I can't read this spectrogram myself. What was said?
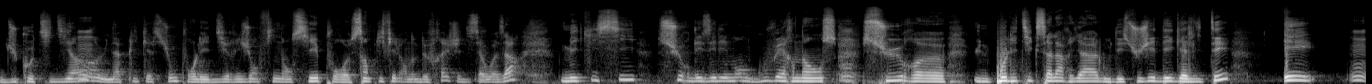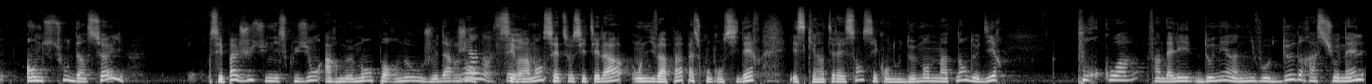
du quotidien, Mm. une application pour les dirigeants financiers pour simplifier leur note de frais. J'ai dit ça Mm. au hasard, mais qui si sur des éléments de gouvernance, Mm. sur une politique salariale ou des sujets d'égalité Mm. en dessous d'un seuil, c'est pas juste une exclusion armement, porno ou jeu d'argent. C'est- vraiment cette société-là, on n'y va pas parce qu'on considère. Et ce qui est intéressant, c'est qu'on nous demande maintenant de dire pourquoi, enfin d'aller donner un niveau 2 de rationnel.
